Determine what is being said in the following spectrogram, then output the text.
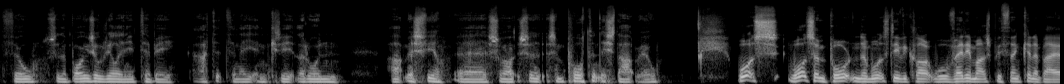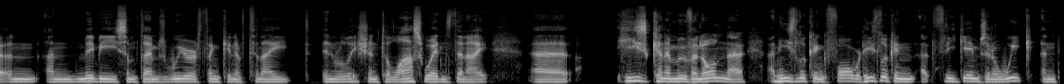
full, so the boys will really need to be at it tonight and create their own atmosphere. Uh, so it's, it's important to start well. What's what's important and what Stevie Clarke will very much be thinking about, and and maybe sometimes we're thinking of tonight in relation to last Wednesday night. Uh, he's kind of moving on now and he's looking forward. He's looking at three games in a week and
